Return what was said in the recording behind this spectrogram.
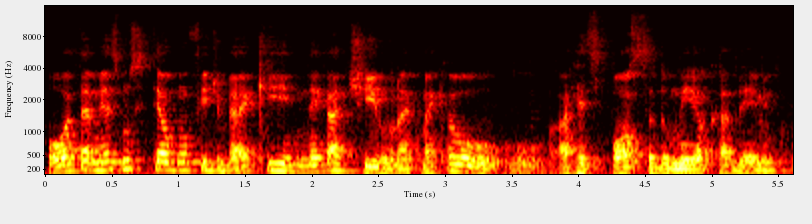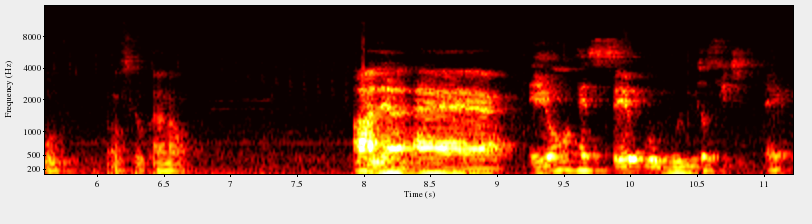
ou até mesmo se tem algum feedback negativo, né? Como é que é o, a resposta do meio acadêmico ao seu canal? Olha, é, eu recebo muito feedback.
